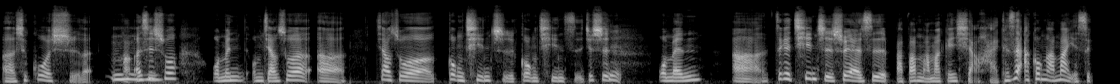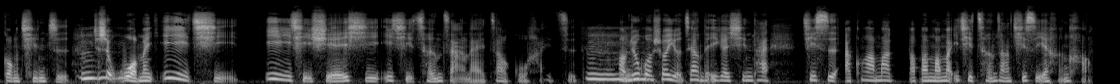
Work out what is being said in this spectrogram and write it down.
呃是过时了，好，而是说我们我们讲说呃。叫做共亲子，共亲子就是我们呃，这个亲子虽然是爸爸妈妈跟小孩，可是阿公阿嬷也是共亲子，嗯、就是我们一起一起学习，一起成长来照顾孩子。嗯哼，好，如果说有这样的一个心态，其实阿公阿嬷、爸爸妈妈一起成长，其实也很好。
